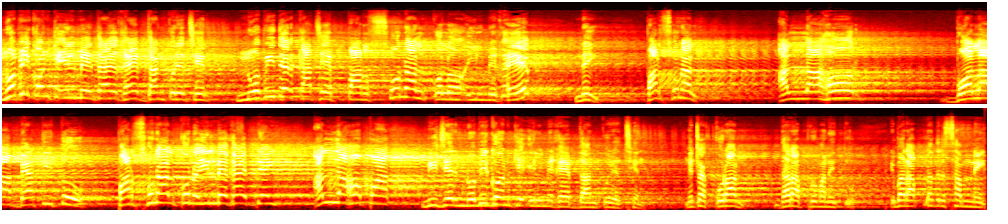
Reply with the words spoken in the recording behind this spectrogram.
নবীগণকে ইলমে গায়েব দান করেছেন। নবীদের কাছে পার্সোনাল কোনো ইলমে গায়েব নেই। পার্সোনাল। আল্লাহর বলা ব্যতীত পার্সোনাল কোনো ইলমে গায়েব নেই। আল্লাহ পাক নিজের নবীগণকে ইলমে গায়েব দান করেছেন। এটা কোরআন দ্বারা প্রমাণিত। এবার আপনাদের সামনে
